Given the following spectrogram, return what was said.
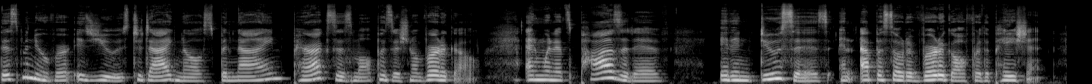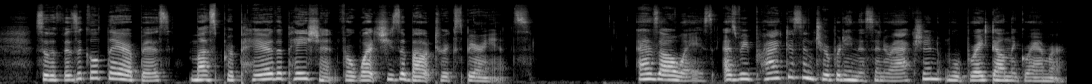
This maneuver is used to diagnose benign paroxysmal positional vertigo, and when it's positive, it induces an episode of vertigo for the patient. So the physical therapist must prepare the patient for what she's about to experience. As always, as we practice interpreting this interaction, we'll break down the grammar,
